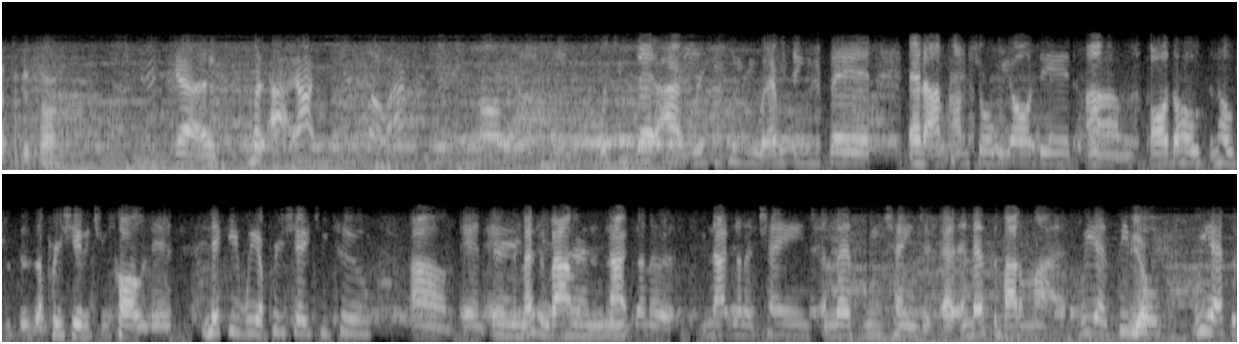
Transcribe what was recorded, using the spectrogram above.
that's a good song. Yeah, but I, I, no, I appreciate you calling. What you said, I agree completely with everything you said, and I'm, I'm sure we all did. Um, all the hosts and hostesses appreciated you calling in. Nikki, we appreciate you too. Um, and and domestic violence is not gonna not gonna change unless we change it, and that's the bottom line. We as people, we have to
